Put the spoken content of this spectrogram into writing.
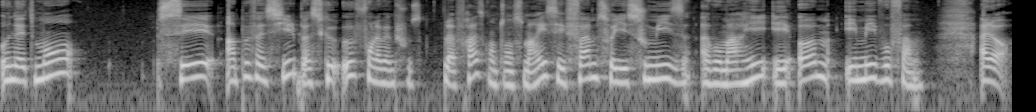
honnêtement, c'est un peu facile parce que eux font la même chose. La phrase quand on se marie, c'est femmes soyez soumises à vos maris et hommes aimez vos femmes. Alors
